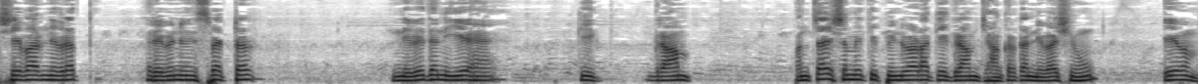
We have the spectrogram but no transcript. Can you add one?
सेवानिवृत्त रेवेन्यू इंस्पेक्टर निवेदन ये है कि ग्राम पंचायत समिति पिंडवाड़ा के ग्राम झांकर का निवासी हूँ एवं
